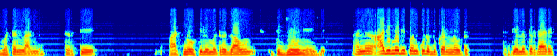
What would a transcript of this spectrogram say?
मटण लागलं तर ते आठ नऊ किलोमीटर जाऊन ते घेऊन यायचे. आणि आधी मध्ये पण कुठं दुकान नव्हतं. तर गेलं तर डायरेक्ट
